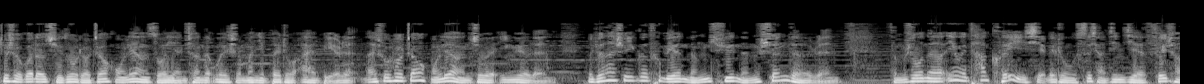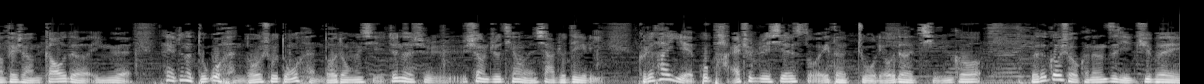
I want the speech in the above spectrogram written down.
这首歌的曲作者张洪亮所演唱的《为什么你背着我爱别人》，来说说张洪亮这位音乐人。我觉得他是一个特别能屈能伸的人。怎么说呢？因为他可以写那种思想境界非常非常高的音乐，他也真的读过很多书，懂很多东西，真的是上知天文下知地理。可是他也不排斥这些所谓的主流的情歌。有的歌手可能自己具备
